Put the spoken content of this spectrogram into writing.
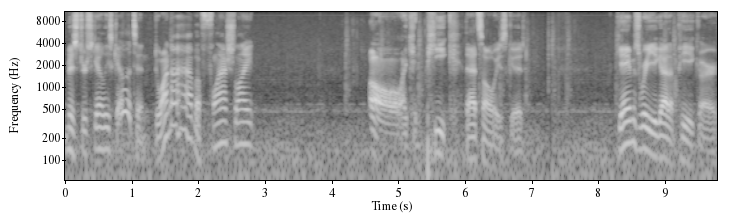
Mr. Skelly Skeleton. Do I not have a flashlight? Oh, I can peek. That's always good. Games where you gotta peek are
